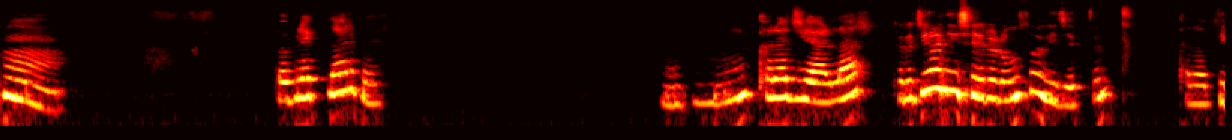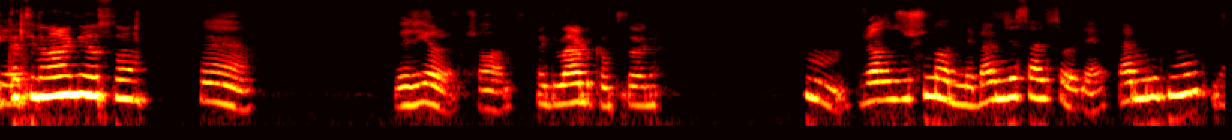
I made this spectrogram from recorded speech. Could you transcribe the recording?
Hmm. Böbrekler mi? Hı hı. Karaciğerler. Karaciğer ne işe yarar onu söyleyecektin. Karaciğer. Dikkatini vermiyorsun. He. Veriyorum şu an. Hadi ver bakalım söyle. Hmm. Biraz düşün anne. Bence sen söyle. Ben bilmiyorum ya.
